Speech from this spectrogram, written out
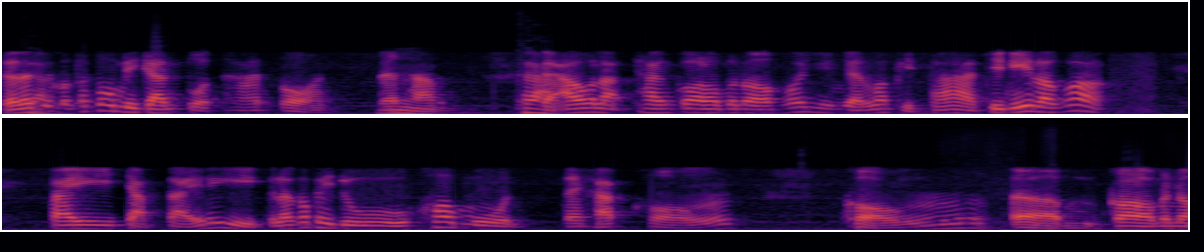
ดังนั้นครับมันก็ต้องมีการตรวจทานก่อนนะครับครับแต่เอาละทางกรมนเขายืนยันว่าผิดพลาด ทีนี้เราก็ไปจับไต่ได้อีก แล้วก็ไปดูข้อมูลนะครับของของเอิ่มกรมน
